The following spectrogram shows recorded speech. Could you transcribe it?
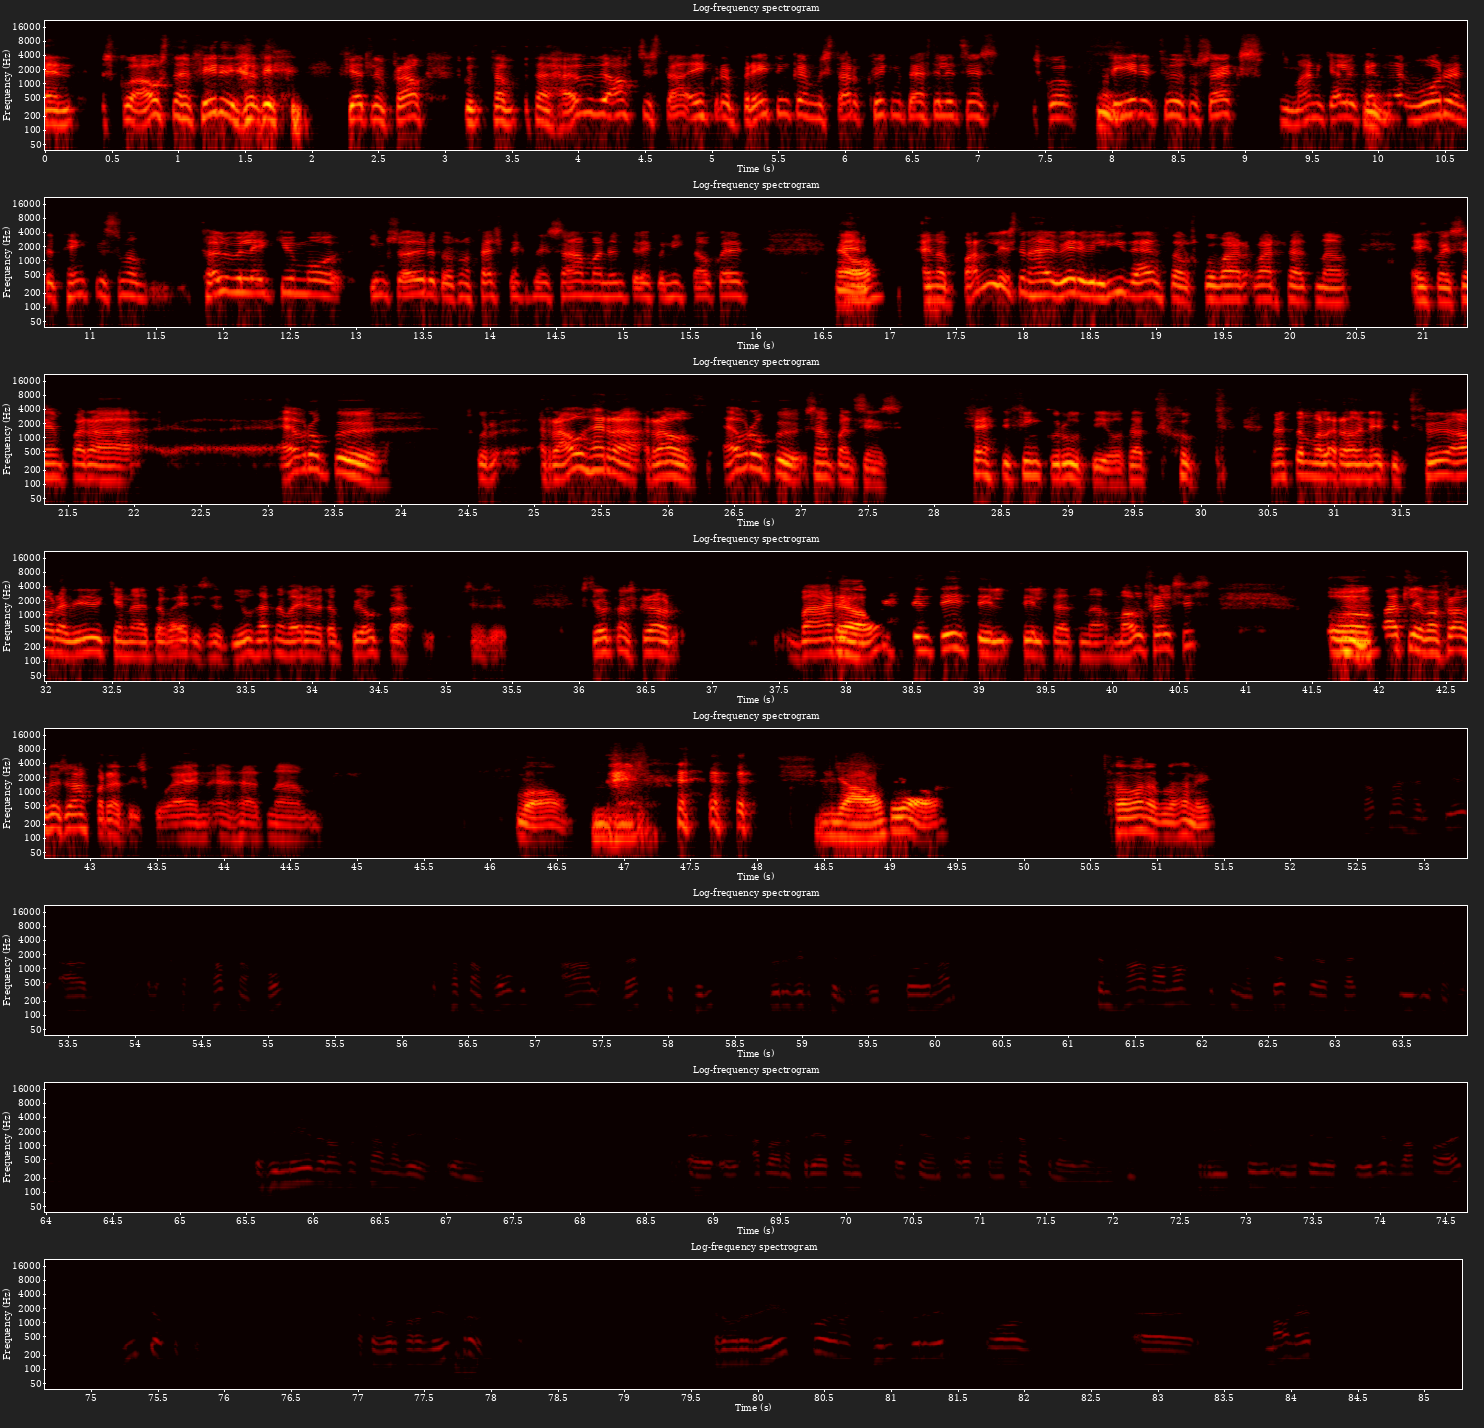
en sko ástæðan fyrir því að við fjallum frá, sko það, það höfðu átt sér stað einhverjar breytingar með starf kvikmynda eftirlitsins sko fyrir 2006, ég man ekki alveg hvernig þær voru en það tengdi svona tölvuleikjum og ýmsu öðru, það var svona felt einhvern veginn saman undir eitthvað nýtt ákveði en, en að bannlistin hafi verið við líða ennþá sko var, var þarna eitthvað sem bara uh, Evrópu sko ráðherra ráð Evrópu sambandsins fetti fingur út í og það tók mentamálaráðuneyti tvö ára að viðurkenna að þetta væri, sem sagt, jú þarna væri vera að brjóta sem sagt, stjórnarskrár varin Já. réttindi til, til þarna málfrelsis og allir var frá þessu apparati sko en, en þarna Vá. Já, Já. Það var nefnilega þannig. Þarna held ég að þarna hófst, þarna hófust alverstu tilburðir til rítskoðunar sem hafa nokkur tíma sérst eða þekst í Íslandsögunni. Og því miður á það sama við um allavega Breitland og síðan restina af Skandinavíðunum sem fríkuðu út yfir, yfir Vaffa-S vídeobyltingunni. Þetta voru bara viðbröðum sko. Þetta voru rítskoðunar tilburðir og uh, mál er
